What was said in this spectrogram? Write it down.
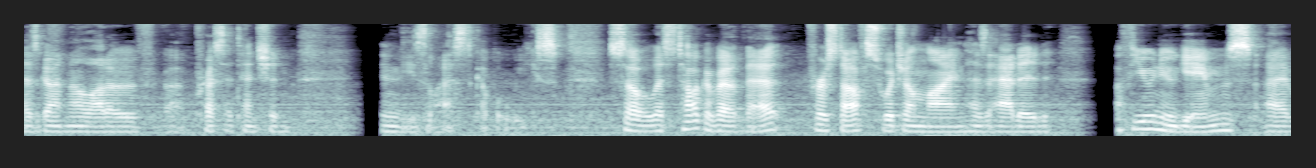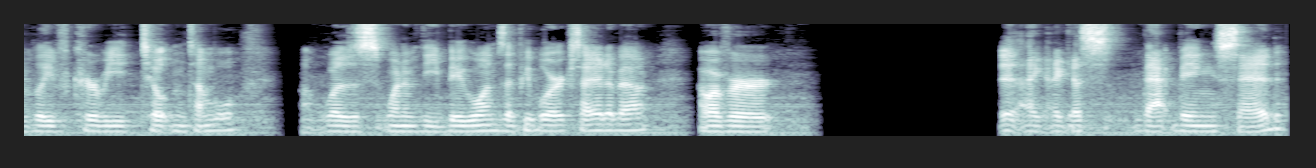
has gotten a lot of uh, press attention in these last couple of weeks. So let's talk about that. First off, Switch Online has added a few new games. I believe Kirby Tilt and Tumble uh, was one of the big ones that people are excited about. However, I, I guess that being said,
